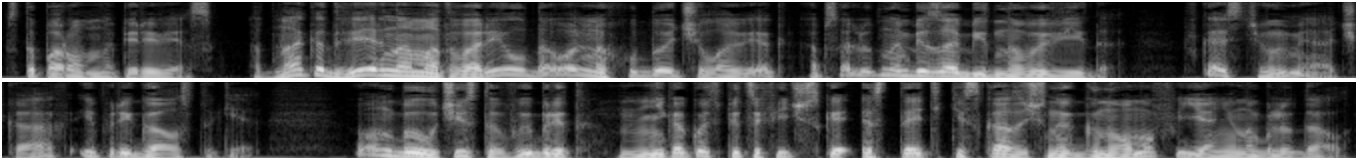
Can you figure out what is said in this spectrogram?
с топором наперевес. Однако дверь нам отворил довольно худой человек абсолютно безобидного вида, в костюме, очках и при галстуке — он был чисто выбрит, никакой специфической эстетики сказочных гномов я не наблюдал.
